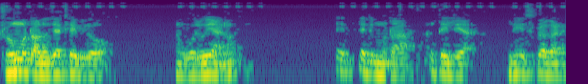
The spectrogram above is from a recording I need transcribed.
drone motor လို့ရက်ထည့်ပြီးတော့ဝယ်လို့ရတယ်နော် အဲ့ဒီမိုတာအသေးလေးကဒီ Xperia ကနေ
